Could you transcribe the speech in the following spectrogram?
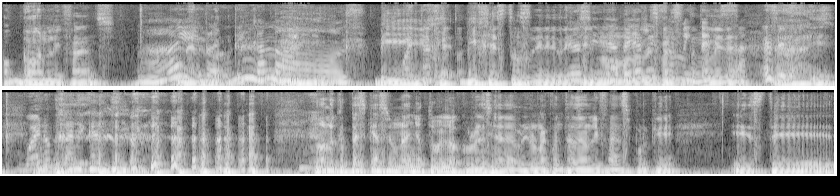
Gonly Fans. Ay, platícanos. vi, vi, gestos de, que no les parece tan buena idea. bueno, platícanos. no, lo que pasa es que hace un año tuve la ocurrencia de abrir una cuenta de OnlyFans porque este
